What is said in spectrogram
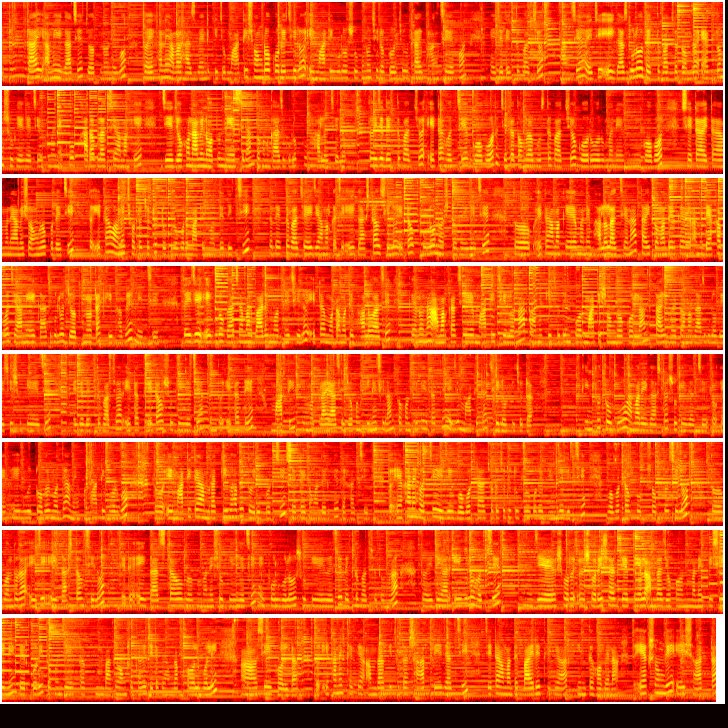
তাই আমি এই গাছের যত্ন নিব। তো এখানে আমার হাজব্যান্ড কিছু মাটি সংগ্রহ করেছিল। এই মাটিগুলো শুকনো ছিল প্রচুর, তাই ভাঙছে এখন। এই যে দেখতে পাচ্ছ, ভাঙছে। এই যে এই গাছগুলোও দেখতে পাচ্ছ তোমরা, একদম শুকিয়ে গেছে। মানে খুব খারাপ লাগছে আমাকে যে যখন আমি নতুন নিয়েছিলাম তখন গাছগুলো খুব ভালো ছিল। তো এই যে দেখতে পাচ্ছ, এটা হচ্ছে গোবর, যেটা তোমরা বুঝতে পারছ, গরুর মানে গোবর, সেটা এটা মানে আমি সংগ্রহ করেছি। তো এটাও আমি ছোট ছোট টুকরো করে মাটির মধ্যে দিচ্ছি। তো দেখতে পাচ্ছ, এই যে আমার কাছে এই গাছটাও ছিল, এটাও ফুলও নষ্ট হয়ে গেছে। তো এটা আমাকে মানে ভালো লাগছে না, তাই তোমাদেরকে আমি দেখাবো যে আমি এই গাছগুলোর যত্নটা কীভাবে নিচ্ছি। তো এই যে এগুলো গাছ আমার বাড়ির মধ্যে ছিল, এটা মোটামুটি ভালো আছে। কেননা আমার কাছে মাটি ছিল না, তো আমি কিছুদিন পর মাটি সংগ্রহ করলাম, তাই হয়তো আমার গাছগুলো বেশি শুকিয়ে গেছে এই যে দেখতে পাচ্ছ, আর এটাতে, এটাও শুকিয়ে গেছে কিন্তু এটাতে মাটি প্রায় আছে। যখন কিনেছিলাম, তখন থেকে এটাতে এই যে মাটিটা ছিল কিছুটা। কিন্তু তবুও আমার এই গাছটা শুকিয়ে যাচ্ছে। তো এই টবের মধ্যে আমি এখন মাটি ভরবো। তো এই মাটিটা আমরা কীভাবে তৈরি করছি সেটাই তোমাদেরকে দেখাচ্ছি। তো এখানে হচ্ছে এই যে গোবরটা ছোট ছোট টুকরো করে ভেঙে দিচ্ছি। গোবরটাও খুব শক্ত ছিল। তো বন্ধুরা, এই যে এই গাছটাও ছিল, এটা এই গাছটাও মানে শুকিয়ে গেছে, এই ফুলগুলোও শুকিয়ে গেছে, দেখতে পাচ্ছ তোমরা। তো এই যে আর এইগুলো হচ্ছে যে সরিষার যে তেল আমরা যখন মানে পিষিয়ে নিই বের করি, তখন যে একটা বাকি অংশ থাকে, যেটাকে আমরা ফল বলি সেই ফলটা তো এখানে থেকে আমরা কিছুটা সার পেয়ে যাচ্ছি, যেটা আমাদের বাইরে থেকে আর কিনতে হবে না। তো একসঙ্গে এই সারটা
